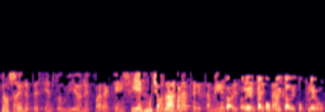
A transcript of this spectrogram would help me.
1.300, no sé. 700 millones para qué. Sí, es mucha Bueno, plata. acuérdate que también el Está, presidente está complicado y complejo.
